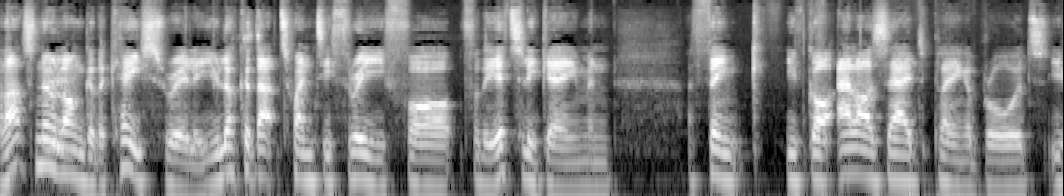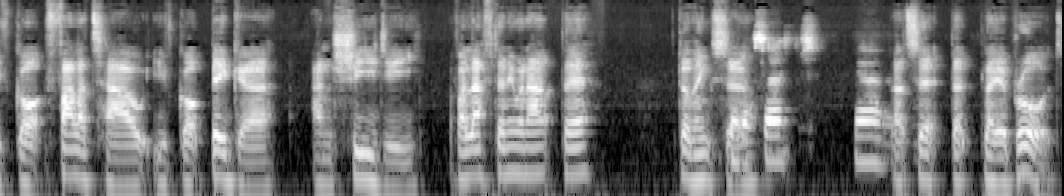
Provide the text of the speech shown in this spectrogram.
Now, that's no longer the case, really. You look at that 23 for, for the Italy game, and I think you've got LRZ playing abroad, you've got Faletau, you've got Biggar and Sheedy. Have I left anyone out there? Don't think so. That's it. Yeah. That's it. That play abroad.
